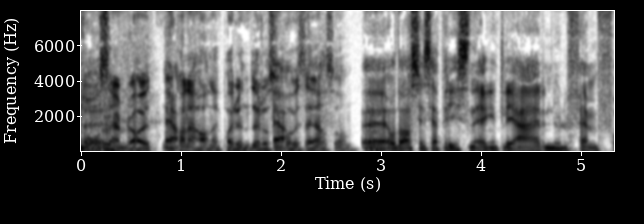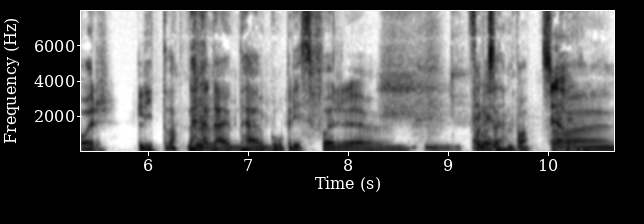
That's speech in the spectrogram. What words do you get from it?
Nå ser den bra ut. Nå Ja. kan jeg ha han et par runder, og så Ja. får vi se. Og Mm. Uh, og da syns jeg prisen egentlig er 0,5 for lite, da. Det, er- det, er, det er god pris for, eh, for å sette den på. Så eh,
